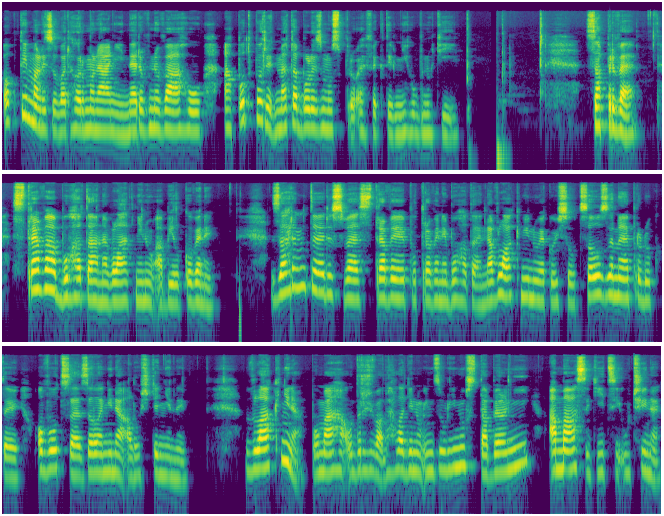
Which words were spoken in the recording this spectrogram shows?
optimalizovat hormonální nerovnováhu a podpořit metabolismus pro efektivní hubnutí. Za prvé, Strava bohatá na vlákninu a bílkoviny. Zahrňte do své stravy potraviny bohaté na vlákninu, jako jsou celozené produkty, ovoce, zelenina a luštěniny. Vláknina pomáhá udržovat hladinu inzulínu stabilní a má sytící účinek.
